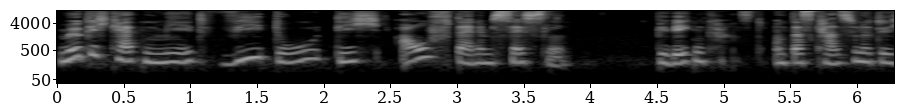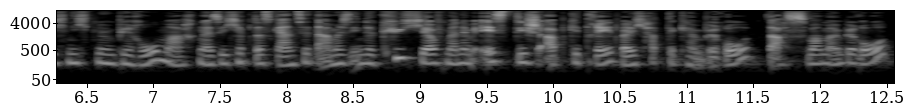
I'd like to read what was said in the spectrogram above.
Möglichkeiten mit, wie du dich auf deinem Sessel bewegen kannst. Und das kannst du natürlich nicht nur im Büro machen. Also ich habe das Ganze damals in der Küche auf meinem Esstisch abgedreht, weil ich hatte kein Büro. Das war mein Büro.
